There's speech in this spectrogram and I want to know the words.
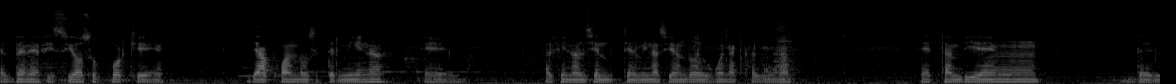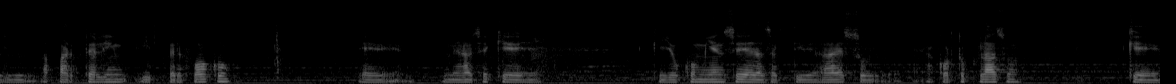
es beneficioso porque ya cuando se termina, em, al final siendo, termina siendo de buena calidad. Eh, también de la parte del hiperfoco eh, me hace que, que yo comience las actividades a corto plazo, que,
